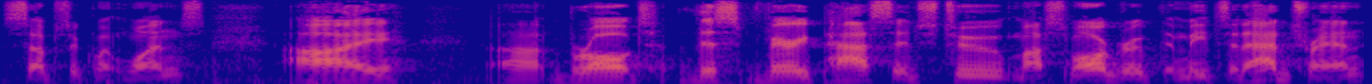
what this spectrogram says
subsequent ones, I uh, brought this very passage to my small group that meets at Adtran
